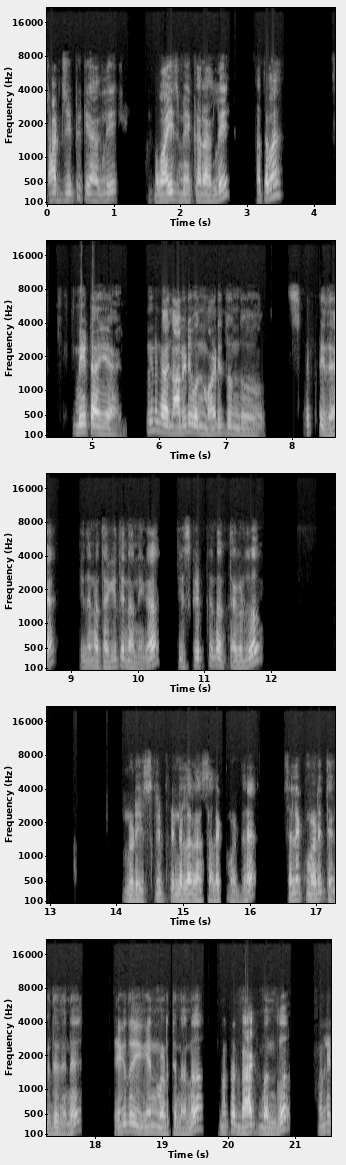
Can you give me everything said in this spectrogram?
ಚಾಟ್ ಜಿ ಪಿ ಟಿ ಆಗಲಿ ವಾಯ್ಸ್ ಮೇಕರ್ ಆಗಲಿ ಅಥವಾ ಮೀಟಾಯೇ ಆಗ್ಲಿ. ನೋಡಿ ನಾನು ಆಲ್ರೆಡಿ ಒಂದು ಮಾಡಿದ್ದೊಂದು ಸ್ಕ್ರಿಪ್ಟ್ ಇದೆ. ಇದನ್ನ ತೆಗಿತೀನಿ ನಾನೀಗ. ಈ ಸ್ಕ್ರಿಪ್ಟ್ನ ತೆಗೆದು ನೋಡಿ ಸ್ಕ್ರಿಪ್ಟ್ ನಾನು ಸೆಲೆಕ್ಟ್ ಮಾಡಿದೆ. ಸೆಲೆಕ್ಟ್ ಮಾಡಿ ತೆಗೆದಿದ್ದೀನಿ. ತೆಗೆದು ಈಗ ಏನ್ ಮಾಡ್ತೀನಿ ನಾನು? ಮತ್ತೆ ಬ್ಯಾಕ್ ಬಂದು ಅಲ್ಲಿ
